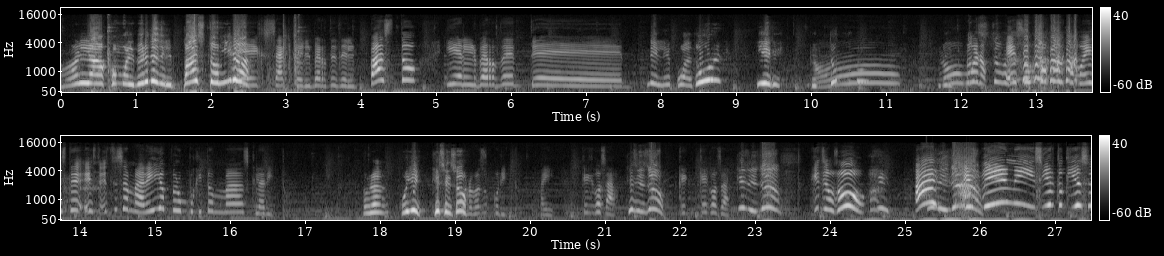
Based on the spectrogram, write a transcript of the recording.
¡Hola! Como el verde del pasto, mira. Exacto, el verde del pasto y el verde de... Del Ecuador y de, todo. No, no, bueno, es un poco como este, este, este es amarillo, pero un poquito más clarito. Ahora, oye, ¿qué es eso? Bueno, más oscurito. Ahí. ¿Qué cosa? ¿Qué es eso? ¿Qué, qué cosa? ¿Qué es eso? ¿Qué se usó? ¡Ay! ¡Es Benny! ¡Cierto que ya, se,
